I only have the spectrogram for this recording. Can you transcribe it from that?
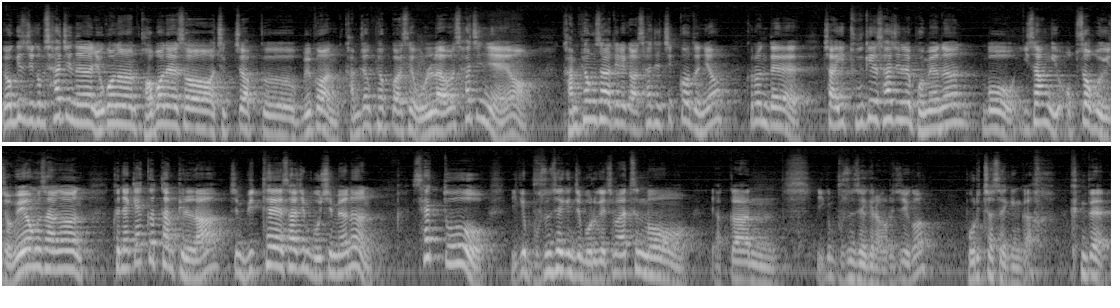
여기 지금 사진은 요거는 법원에서 직접 그 물건 감정평가서에 올라온 사진이에요. 간평사들이 가서 사진 찍거든요. 그런데 자 이 두 개의 사진을 보면은 뭐 이상이 없어 보이죠. 외형상은 그냥 깨끗한 빌라. 지금 밑에 사진 보시면은 색도 이게 무슨 색인지 모르겠지만 하여튼 뭐 약간 이거 무슨 색이라 그러지 이거? 보리차 색인가? 근데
